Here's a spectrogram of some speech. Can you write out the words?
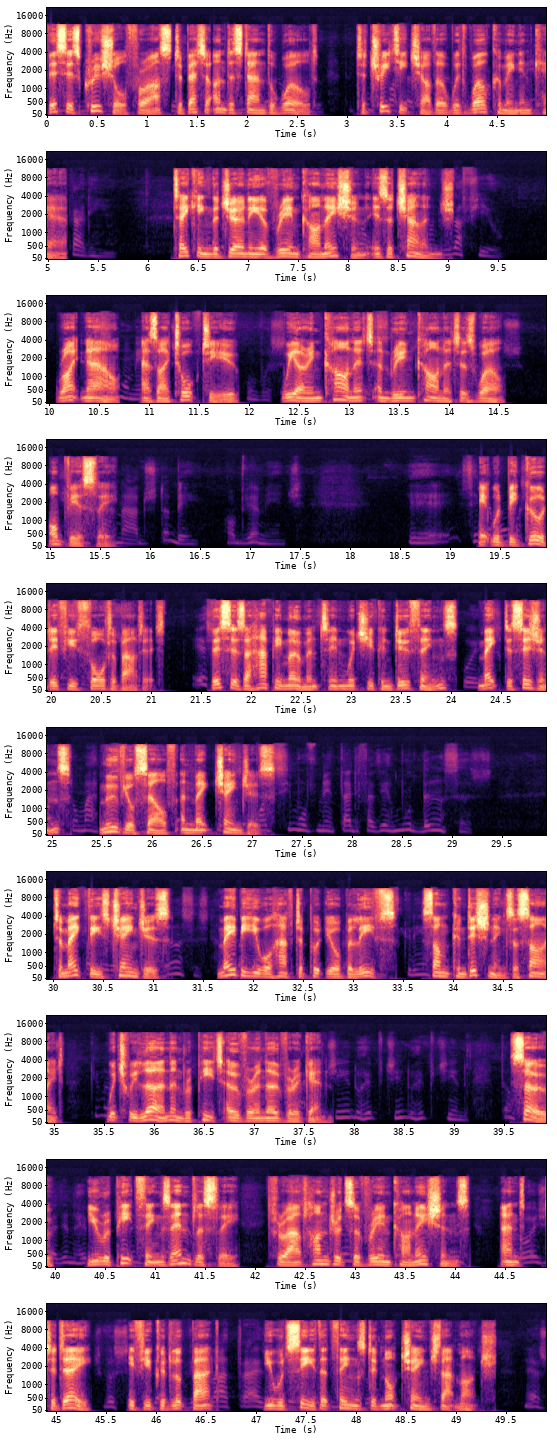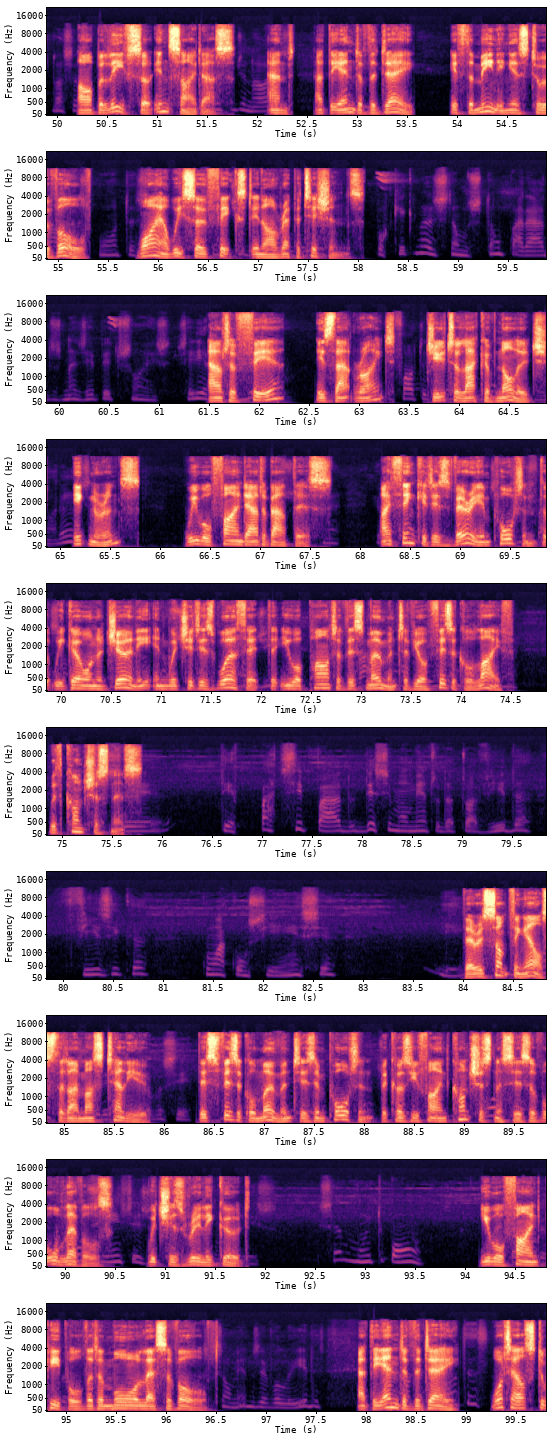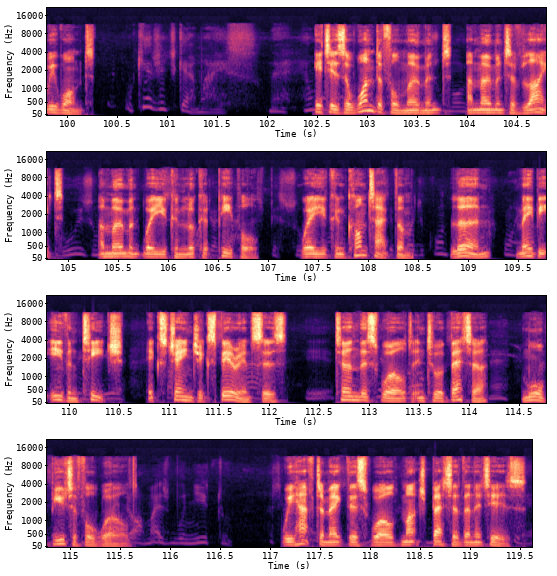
This is crucial for us to better understand the world, to treat each other with welcoming and care. Taking the journey of reincarnation is a challenge. Right now, as I talk to you, we are incarnate and reincarnate as well, obviously. It would be good if you thought about it. This is a happy moment in which you can do things, make decisions, move yourself and make changes. To make these changes, maybe you will have to put your beliefs, some conditionings aside, which we learn and repeat over and over again. So, you repeat things endlessly, throughout hundreds of reincarnations, and, today, if you could look back, you would see that things did not change that much. Our beliefs are inside us, and, at the end of the day, if the meaning is to evolve, why are we so fixed in our repetitions? Out of fear? Is that right? Due to lack of knowledge, ignorance? We will find out about this. I think it is very important that we go on a journey in which it is worth it that you are part of this moment of your physical life, with consciousness. Participado desse momento da tua vida física com a consciência. There is something else that I must tell you. This physical moment is important because you find consciousnesses of all levels, which is really good. Isso é muito bom. You will find people that are more or less evolved. São menos evoluídas. At the end of the day, what else do we want? O que a gente quer mais? Né? É um It is a wonderful moment, a moment of light, a moment where you can look at people, where you can contact them, learn, maybe even teach, exchange experiences, turn this world into a better, more beautiful world. We have to make this world much better than it is.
